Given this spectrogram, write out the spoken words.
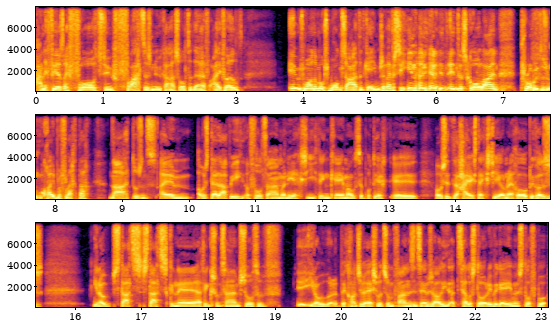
And it feels like 4-2 flatters Newcastle to death. I felt it was one of the most one-sided games I've ever seen. and the scoreline probably doesn't quite reflect that. Nah, it doesn't. Um, I was dead happy a full time when the XG thing came out about the uh, obviously the highest XG on record because you know stats stats can uh, I think sometimes sort of you know a bit controversial with some fans in terms of how they tell a story of a game and stuff. But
